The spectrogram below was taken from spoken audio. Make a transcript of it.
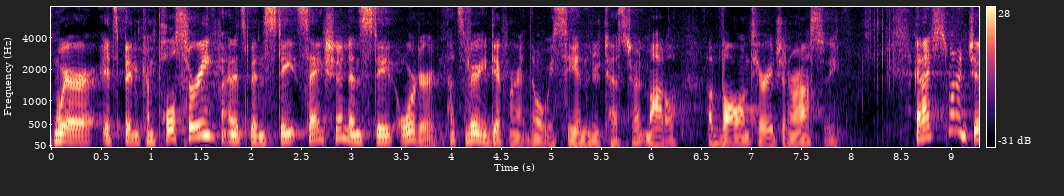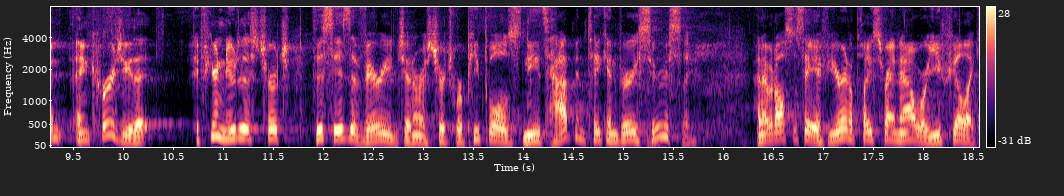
where it's been compulsory and it's been state sanctioned and state ordered. That's very different than what we see in the New Testament model of voluntary generosity. And I just want to gen- encourage you that if you're new to this church, this is a very generous church where people's needs have been taken very seriously. And I would also say if you're in a place right now where you feel like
